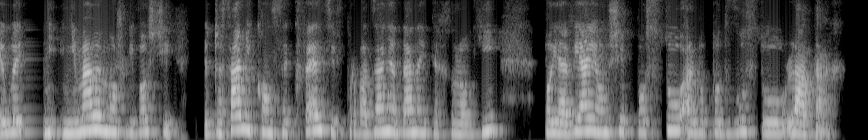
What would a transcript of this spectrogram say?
Jakby nie, nie mamy możliwości, czasami konsekwencje wprowadzania danej technologii pojawiają się po 100 albo po 200 latach.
